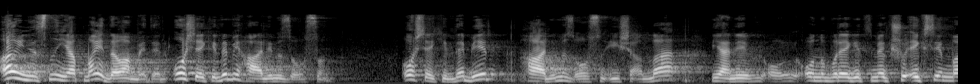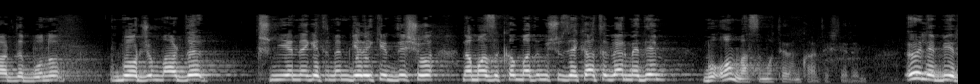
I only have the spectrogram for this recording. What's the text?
aynısını yapmaya devam edelim. O şekilde bir halimiz olsun. O şekilde bir halimiz olsun inşallah. Yani onu buraya getirmek, şu eksiğim vardı, bunu borcum vardı, şunu yerine getirmem gerekirdi, şu namazı kılmadım, şu zekatı vermedim. Bu olmasın muhterem kardeşlerim. Öyle bir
